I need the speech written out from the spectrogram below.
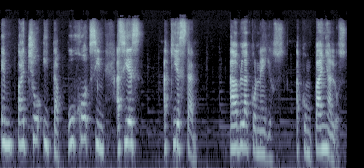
empacho y tapujo, sin, así es, aquí están, habla con ellos, acompáñalos.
